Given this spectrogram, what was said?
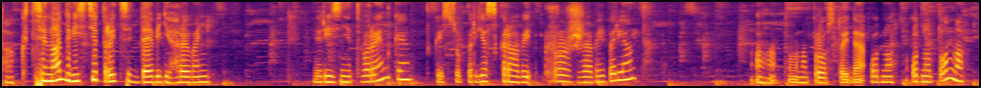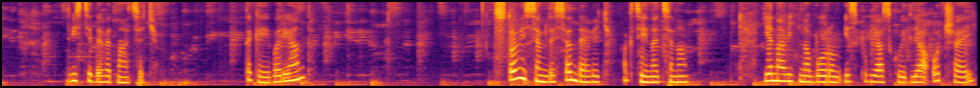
Так, ціна 239 гривень. Різні тваринки. Такий супер яскравий рожевий варіант. Ага, то вона просто йде одно, однотонна. 219. Такий варіант. 189. Акційна ціна. Є навіть набором із пов'язкою для очей.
